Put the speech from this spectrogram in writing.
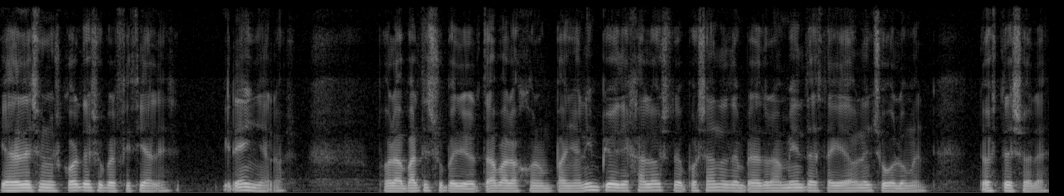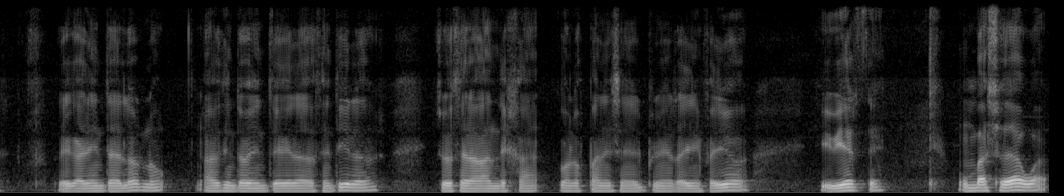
y hazles unos cortes superficiales. Greñalos. Por la parte superior, tápalos con un paño limpio y déjalos reposando a temperatura ambiente hasta que doblen su volumen. 2-3 horas. Precalienta el horno a 120 grados centígrados. Introduce la bandeja con los panes en el primer rayo inferior y vierte un vaso de agua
